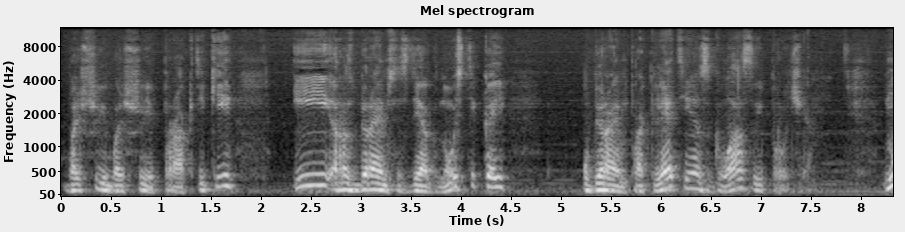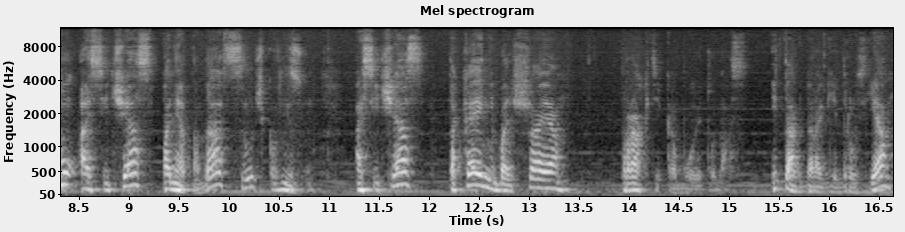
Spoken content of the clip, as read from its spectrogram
большие-большие практики и разбираемся с диагностикой, убираем проклятия с глаза и прочее. Ну, а сейчас, понятно, да, ссылочка внизу. А сейчас такая небольшая практика будет у нас. Итак, дорогие друзья,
